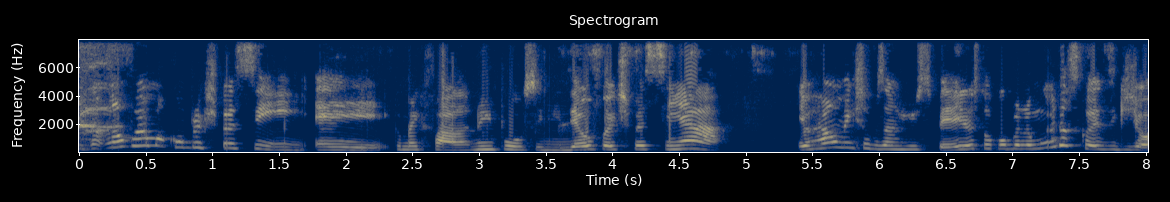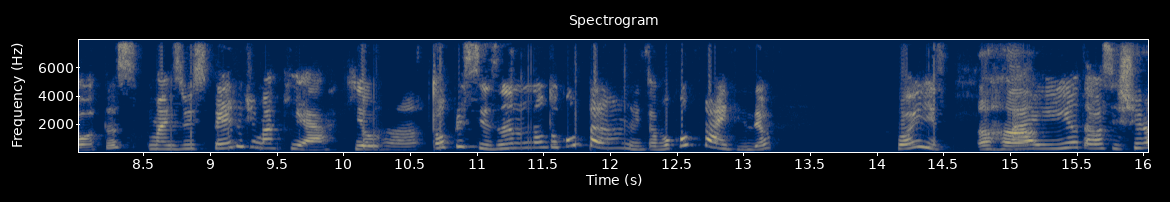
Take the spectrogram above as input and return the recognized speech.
Então, não foi uma compra, tipo assim, é, como é que fala? No impulso, entendeu? Foi tipo assim, ah, eu realmente estou precisando de um espelho, eu estou comprando muitas coisas idiotas, mas o espelho de maquiar que eu Aham. tô precisando, não tô comprando, então eu vou comprar, entendeu? Foi isso. Aham. Aí eu tava assistindo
